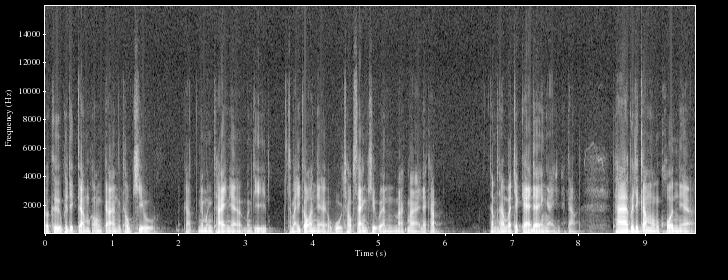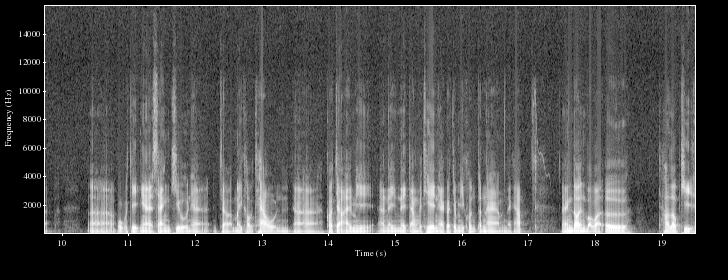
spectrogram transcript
ก็คือพฤติกรรมของการเข้าคิวครับในเมืองไทยเนี่ยบางทีสมัยก่อนเนี่ยโอ้โหชอบแซงคิวกันมากมายนะครับคำถามว่าจะแก้ได้ยังไงนะครับ ถ้าพฤติกรรมของคนเนี่ยปกติเนี่ยแซงคิวเนี่ยจะไม่เข้าแถวก็จะอาจจะมีในในต่างประเทศเนี่ยก็จะมีคนประนามนะครับดังดอนบอกว่าเออ ถ้าเราขีด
